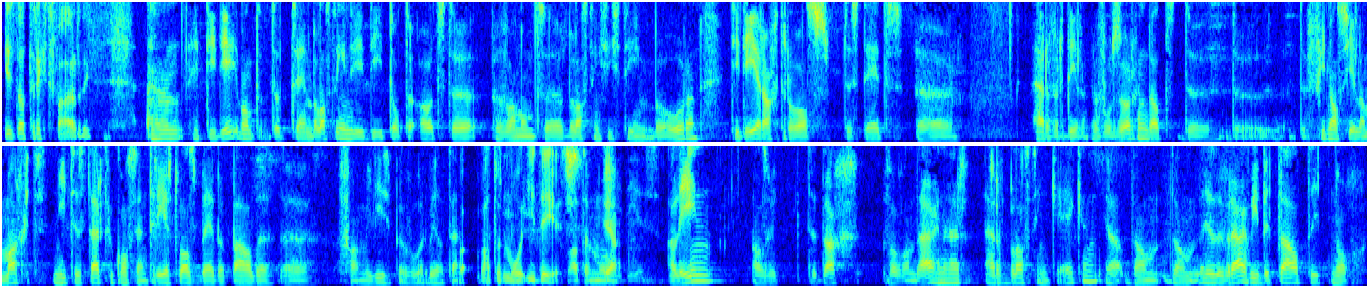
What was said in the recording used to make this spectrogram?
Is dat rechtvaardig? Uh, het idee, want dat zijn belastingen die, die tot de oudste van ons belastingssysteem behoren. Het idee erachter was destijds uh, herverdelen. Ervoor zorgen dat de, de, de, financiële macht niet te sterk geconcentreerd was bij bepaalde uh, families bijvoorbeeld. Hè. Wat een mooi idee is. Wat een mooi Ja. idee is. Alleen, als we de dag van vandaag naar erfbelasting kijken, ja, dan, dan is de vraag wie betaalt dit nog?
